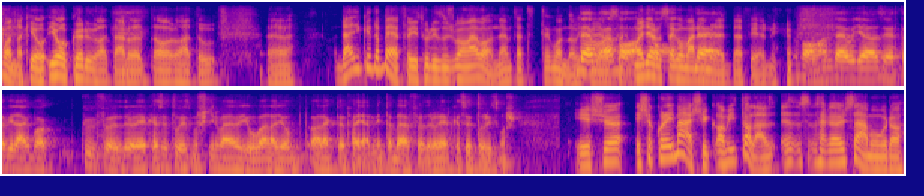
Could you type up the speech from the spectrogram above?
vannak jó, jó körülhatárolható de egyébként a belföldi turizmusban már van, nem? Tehát mondom, de Magyarország, van, Magyarországon van, már nem lehet beférni. Van, de ugye azért a világban külföldről érkező turizmus nyilván jóval nagyobb a legtöbb helyen, mint a belföldről érkező turizmus. És, és akkor egy másik, ami talán számomra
